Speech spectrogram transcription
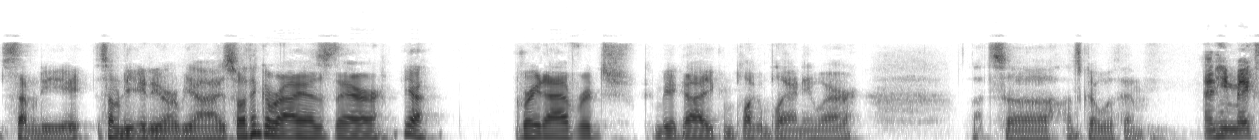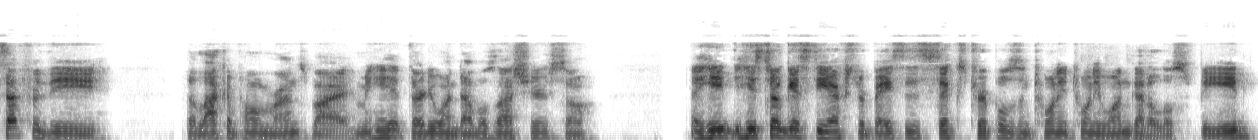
70, 70 80 RBIs. So I think Arraez's there. Yeah, great average. Can be a guy you can plug and play anywhere. Let's uh let's go with him. And he makes up for the the lack of home runs by I mean he hit 31 doubles last year, so he he still gets the extra bases, six triples in 2021, got a little speed,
